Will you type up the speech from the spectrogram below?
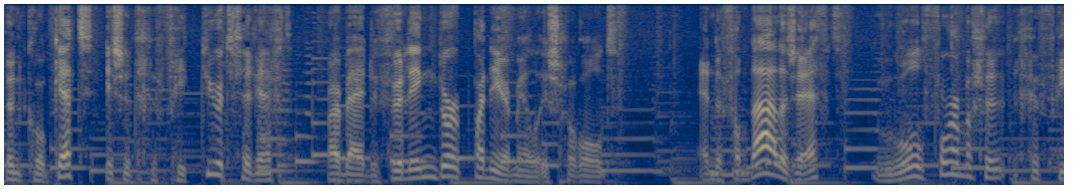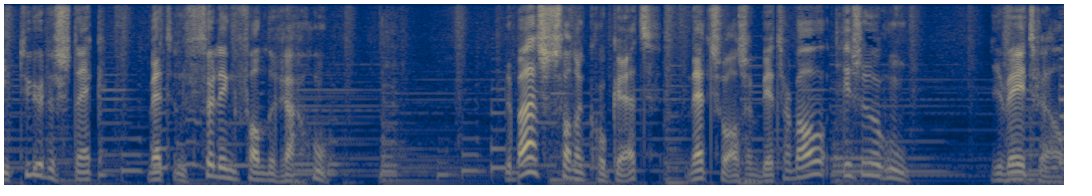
een kroket is een gefrituurd gerecht waarbij de vulling door paneermeel is gerold. En de Vandalen zegt: rolvormige gefrituurde snack met een vulling van de ragout. De basis van een kroket, net zoals een bitterbal, is een roux. Je weet wel,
